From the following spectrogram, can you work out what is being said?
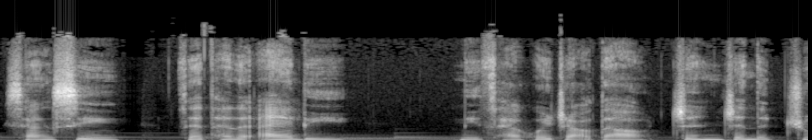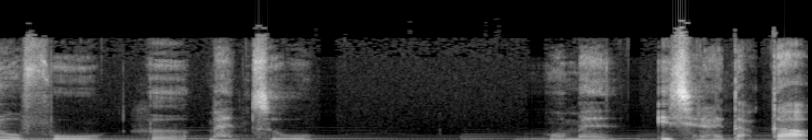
相信。在他的爱里，你才会找到真正的祝福和满足。我们一起来祷告，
